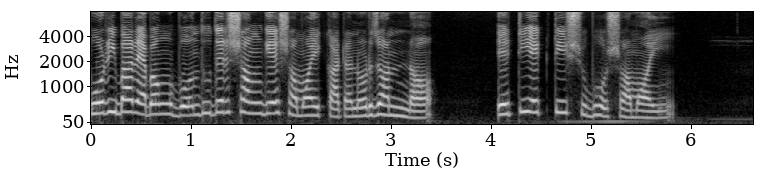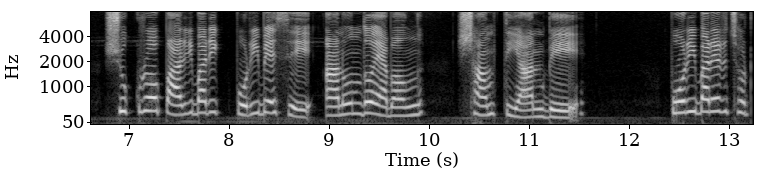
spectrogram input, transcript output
পরিবার এবং বন্ধুদের সঙ্গে সময় কাটানোর জন্য এটি একটি শুভ সময়। শুক্র পারিবারিক পরিবেশে আনন্দ এবং শান্তি আনবে। পরিবারের ছোট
